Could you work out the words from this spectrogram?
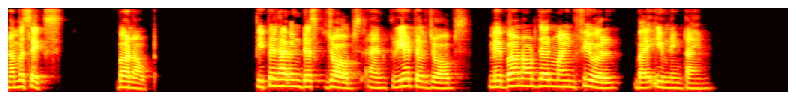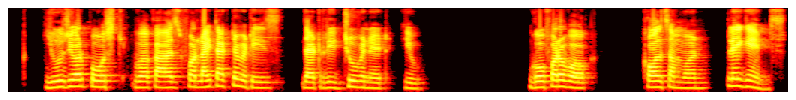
Number 6. Burnout. People having desk jobs and creative jobs may burn out their mind fuel by evening time. Use your post work hours for light activities that rejuvenate you. Go for a walk, call someone, play games.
